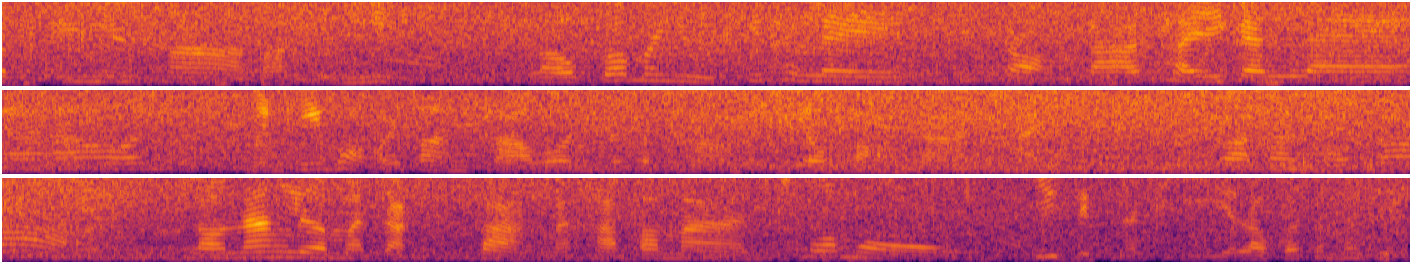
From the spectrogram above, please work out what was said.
ัสดีค่ะตอนนี้เราก็มาอยู่ที่ทะเลที่เกาะตาชัยกันแล้ว เหมือนที่บอกไว้ตอนเช้าวันนี้ก็จะพามาเที่ยวเกาะตาชัยเกาะตาชัยก็เรานั่งเรือมาจากฝั่งนะคะ ประมาณชั่วโมง 20 นาที เราก็จะมาถึง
